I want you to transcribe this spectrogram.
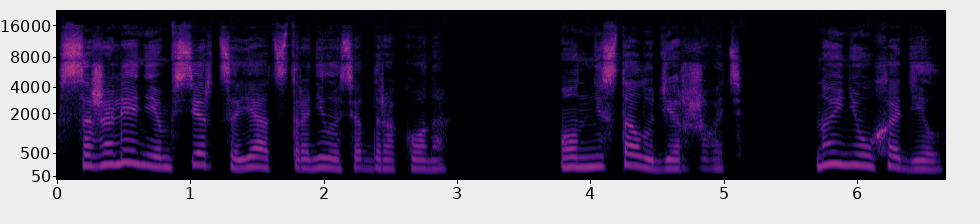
С сожалением в сердце я отстранилась от дракона. Он не стал удерживать, но и не уходил.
